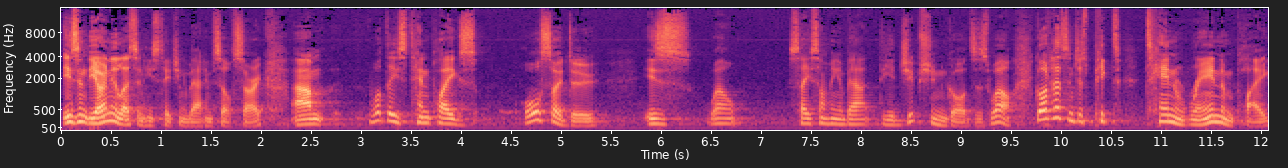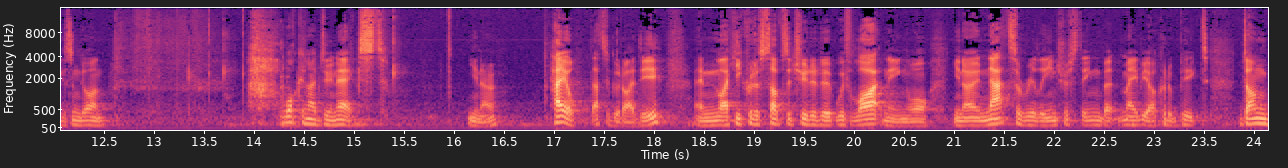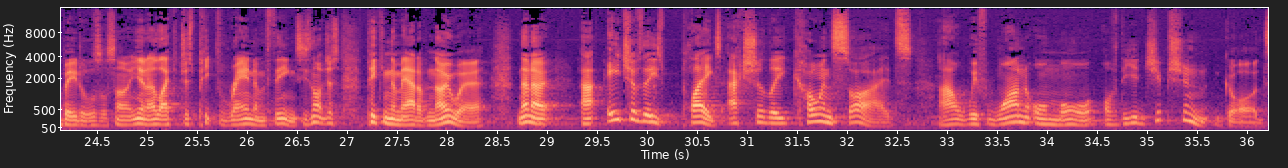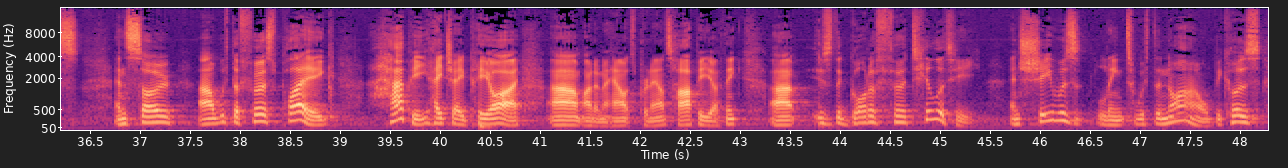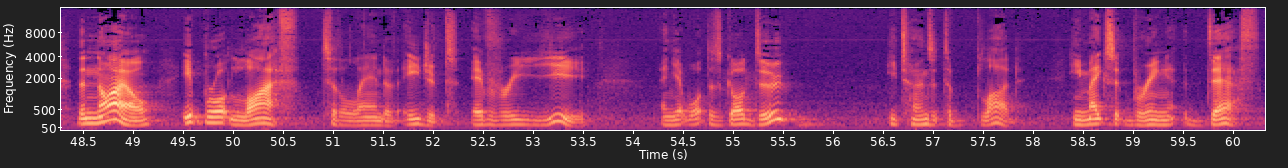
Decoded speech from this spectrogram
isn't the only lesson he's teaching about himself, sorry. Um, what these 10 plagues also do is, well, say something about the Egyptian gods as well. God hasn't just picked 10 random plagues and gone, what can I do next? you know, hail, that's a good idea. And like he could have substituted it with lightning, or, you know, gnats are really interesting, but maybe I could have picked dung beetles or something, you know, like just picked random things. He's not just picking them out of nowhere. No, no, uh, each of these plagues actually coincides uh, with one or more of the Egyptian gods. And so, uh, with the first plague, Happy, H A P I, um, I don't know how it's pronounced, Hapi, I think, uh, is the god of fertility and she was linked with the Nile because the Nile it brought life to the land of Egypt every year. And yet what does God do? He turns it to blood. He makes it bring death.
